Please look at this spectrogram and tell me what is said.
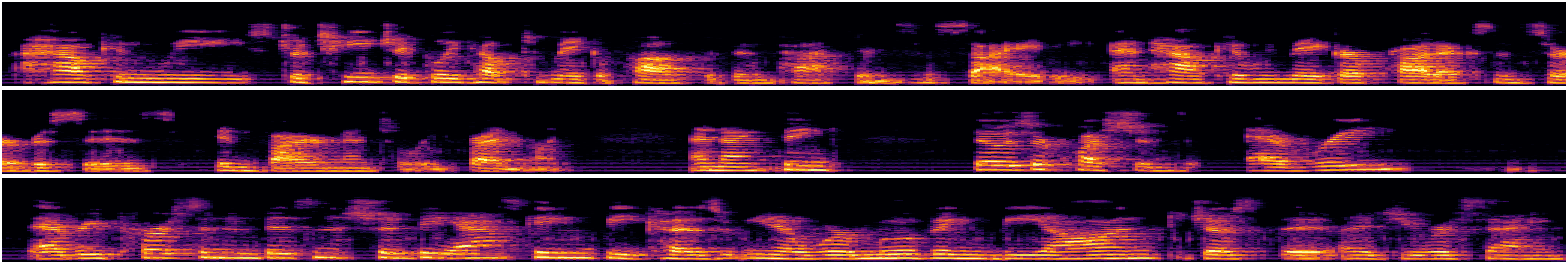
How can we strategically help to make a positive impact in society? And how can we make our products and services environmentally friendly? And I think those are questions every every person in business should be asking because you know we're moving beyond just the as you were saying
